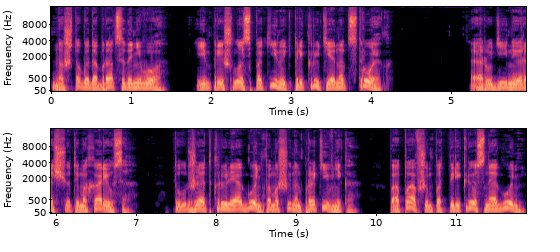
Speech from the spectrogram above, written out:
но чтобы добраться до него, им пришлось покинуть прикрытие надстроек. Орудийные расчеты Махариуса тут же открыли огонь по машинам противника, попавшим под перекрестный огонь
